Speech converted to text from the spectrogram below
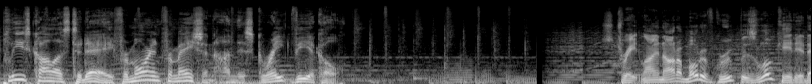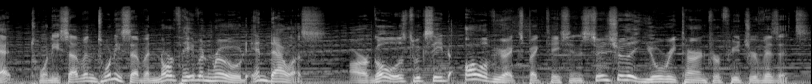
Please call us today for more information on this great vehicle. Straight Line Automotive Group is located at 2727 Northaven Road in Dallas. Our goal is to exceed all of your expectations to ensure that you'll return for future visits.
